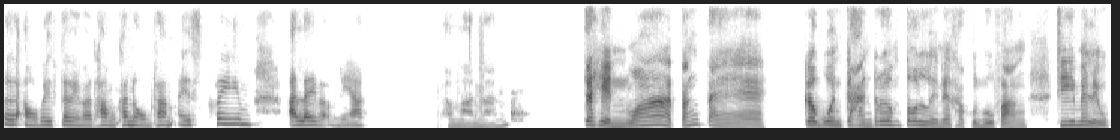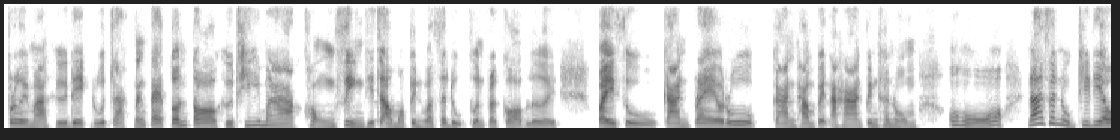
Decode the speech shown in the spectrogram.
เออเอาใบเตยมาทำขนมทำไอศครีม อะไรแบบเนี้ยประมาณนั้น จะเห็นว่าตั้งแต่กระบวนการเริ่มต้นเลยนะคะ คุณผู้ฟังที่แม่เหลวเปรยมาคือเด็กรู้จักตั้งแต่ต้นตอคือที่มาของสิ่งที่จะเอามาเป็นวัสดุส่วนประกอบเลย ไปสู่การแปรรูปการทำเป็นอาหารเป็นขนม โอ้โห น่าสนุกทีเดียว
